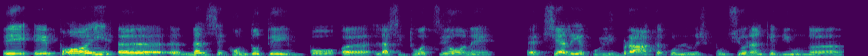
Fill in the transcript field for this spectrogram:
E, e poi eh, nel secondo tempo eh, la situazione eh, si è riequilibrata con un'espulsione anche di un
